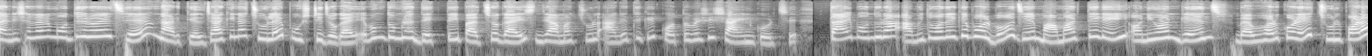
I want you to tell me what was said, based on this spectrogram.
কন্ডিশনারের মধ্যে রয়েছে নারকেল যা কিনা চুলে পুষ্টি যোগায় এবং তোমরা দেখতেই পাচ্ছ গাইস যে আমার চুল আগে থেকে কত বেশি শাইন করছে। তাই বন্ধুরা, আমি তোমাদেরকে বলব যে মামার্থের এই অনিয়ন রেঞ্জ ব্যবহার করে চুল পড়া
